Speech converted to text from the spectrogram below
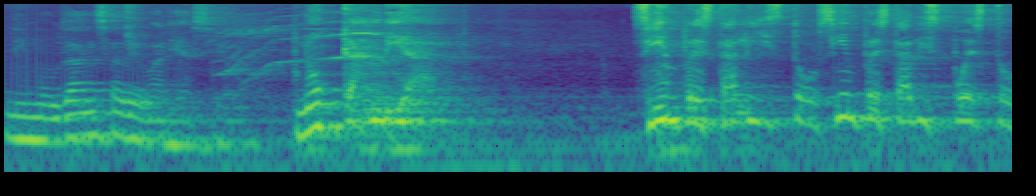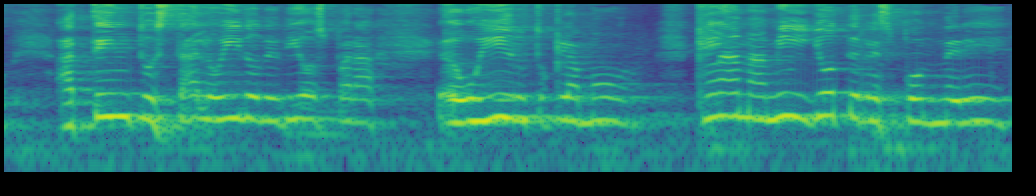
ni mudanza de variación. No cambia. Siempre está listo, siempre está dispuesto. Atento está el oído de Dios para oír tu clamor. Clama a mí, yo te responderé.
